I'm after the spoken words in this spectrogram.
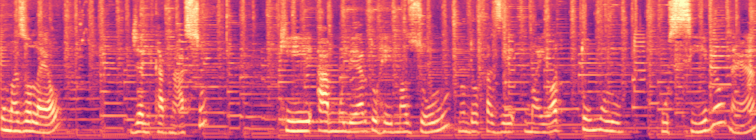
o mausoléu de Alicarnasso, que a mulher do rei Masolo mandou fazer o maior túmulo possível, né?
